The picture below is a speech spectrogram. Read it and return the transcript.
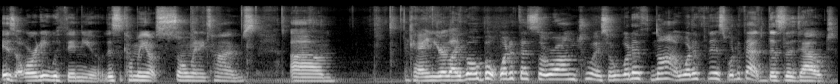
is already within you. This is coming out so many times. Um Okay, and you're like, oh, but what if that's the wrong choice? Or what if not? What if this? What if that? Does the doubt.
